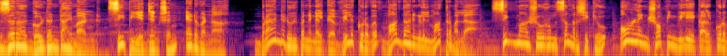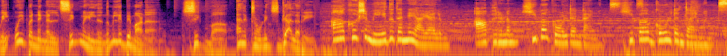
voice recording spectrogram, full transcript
Sera golden diamond C P A junction Edavanna. Branded ഉൽപ്പന്നങ്ങൾക്ക് വിലക്കുറവ് വാഗ്ദാനങ്ങളിൽ മാത്രമല്ല. സിഗ്മ ഷോറൂം സന്ദർശിക്കൂ. ഓൺലൈൻ ഷോപ്പിംഗ് വിലയേക്കാൾ കുറവിൽ ഉൽപ്പന്നങ്ങൾ സിഗ്മയിൽ നിന്നും ലഭ്യമാണ്. Sigma electronics gallery. ആഘോഷം ഏതു തന്നെയായാലും ആഭരണം Hiba golden diamonds. Hiba golden diamonds.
